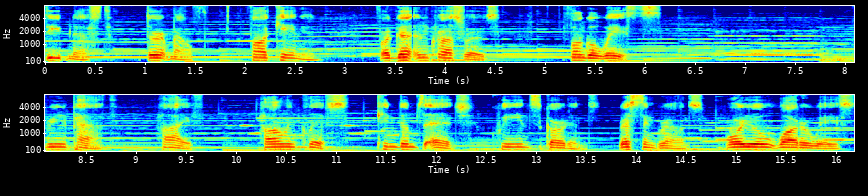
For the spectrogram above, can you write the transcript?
Deep Nest, Dirtmouth, Fog Canyon, Forgotten Crossroads, Fungal Wastes, Green Path, Hive, Howling Cliffs, Kingdom's Edge, Queen's Gardens, Resting Grounds, Royal Waterways.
